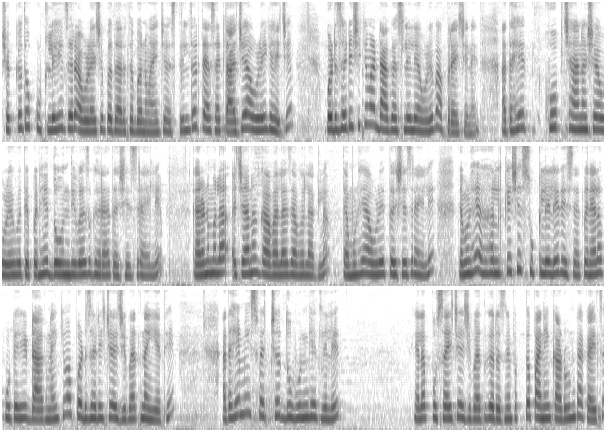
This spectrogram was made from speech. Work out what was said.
शक्यतो कुठलेही जर आवळ्याचे पदार्थ बनवायचे असतील तर त्यासाठी ताजे आवळे घ्यायचे. पडझडीचे किंवा डाग असलेले आवळे वापरायचे नाहीत. आता हे खूप छान असे आवळे होते पण हे दोन दिवस घरात असेच राहिले. कारण मला अचानक गावाला जावं लागलं. त्यामुळे हे आवळे तसेच राहिले. त्यामुळे हे हलकेसे सुकलेले दिसतात. पण याला कुठेही डाग नाही किंवा पडझडीचे अजिबात नाही आहेत हे. आता हे मी स्वच्छ धुवून घेतलेले आहेत. याला पुसायची अजिबात गरज नाही. फक्त पाणी काढून टाकायचं.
